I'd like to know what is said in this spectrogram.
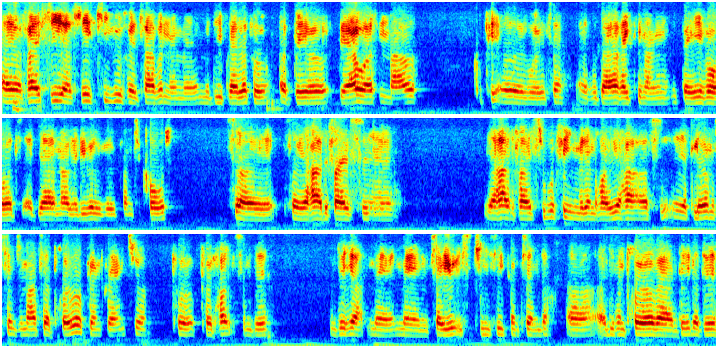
Jeg vil faktisk sige, at jeg slet ikke kigget på etaperne med, med de briller på. Og det er jo, det er jo også en meget kuperet Vuelta. Altså, der er rigtig mange dage, hvor at, at jeg nok alligevel vil komme til kort. Så, øh, så jeg har det faktisk... Øh, jeg har det faktisk super fint med den rolle, jeg har. Også, jeg glæder mig sindssygt meget til at prøve at køre en Grand Tour på, på et hold som det, som det her, med, med en seriøs GC-contender, og, og ligesom prøve at være en del af det.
